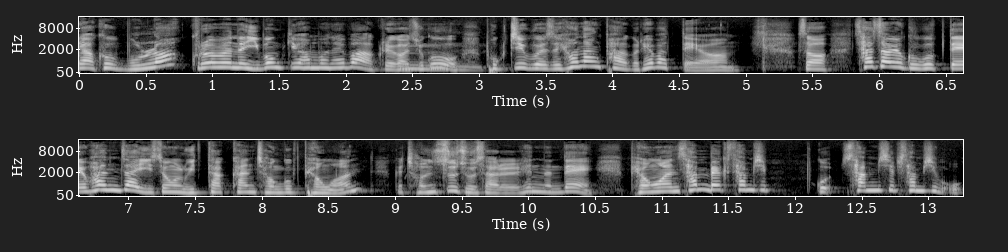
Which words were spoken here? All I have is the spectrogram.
야 그거 몰라? 그러면은 이번 기회 한번 해봐. 그래가지고 음. 복지부에서 현황 파악을 해봤대요. 그래서 사설 구급 때 환자 이송을 위탁한 전국 병원 그 전수 조사를 했는데 병원 330 30, 35,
